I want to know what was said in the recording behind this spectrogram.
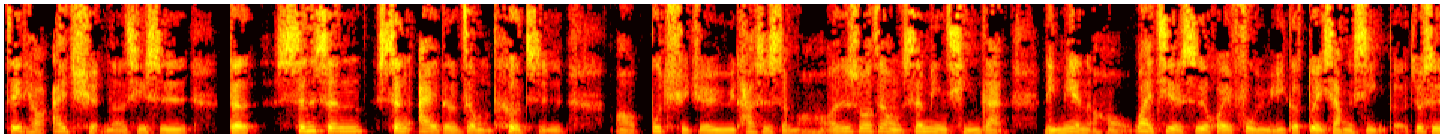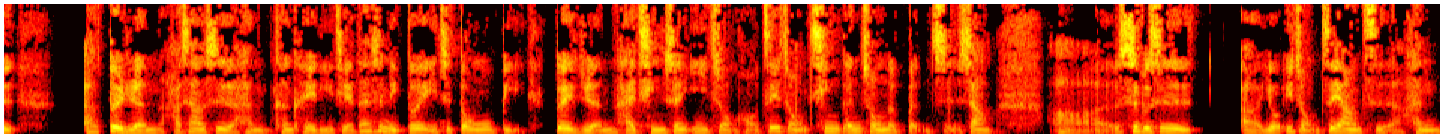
这条爱犬呢，其实的深深深爱的这种特质。啊，不取决于它是什么哈，而是说这种生命情感里面呢，哈，外界是会赋予一个对象性的，就是，呃，对人好像是很很可以理解，但是你对一只动物比对人还情深意重哈，这种轻跟重的本质上，啊，是不是啊有一种这样子很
